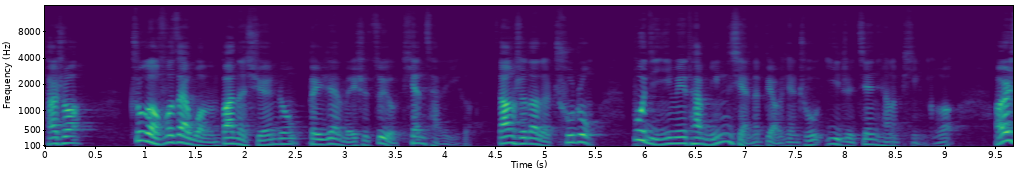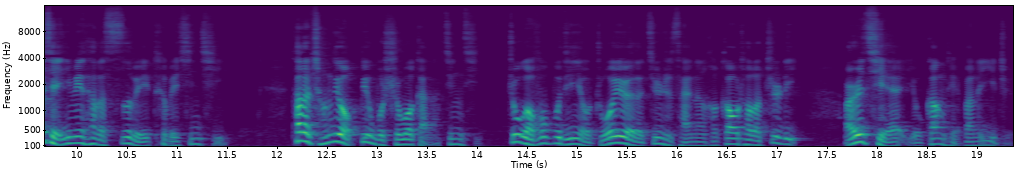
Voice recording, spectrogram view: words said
他说，朱可夫在我们班的学员中被认为是最有天才的一个。当时他的出众不仅因为他明显的表现出意志坚强的品格，而且因为他的思维特别新奇。他的成就并不使我感到惊奇。朱可夫不仅有卓越的军事才能和高超的智力，而且有钢铁般的意志。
